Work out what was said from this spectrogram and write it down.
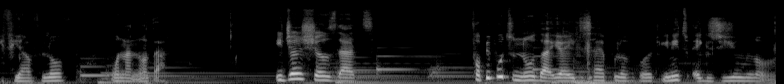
if you have loved one another. It just shows that for people to know that you're a disciple of God, you need to exhume love.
